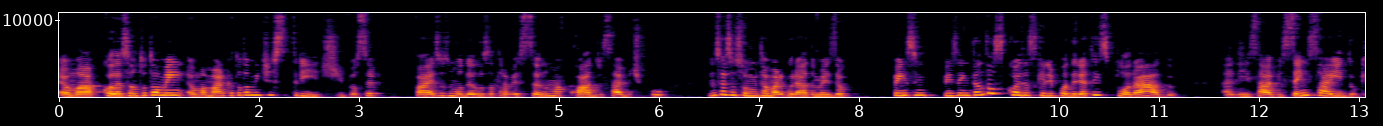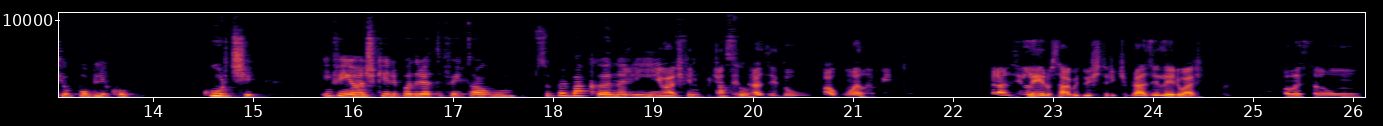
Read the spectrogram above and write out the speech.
é uma coleção totalmente. É uma marca totalmente street. E você faz os modelos atravessando uma quadra, sabe? Tipo. Não sei se eu sou muito amargurada, mas eu penso em, penso em tantas coisas que ele poderia ter explorado ali, sabe? Sem sair do que o público curte. Enfim, eu acho que ele poderia ter feito algo super bacana ali. Eu acho enfim, que ele podia passou. ter trazido algum elemento brasileiro, sabe? Do street brasileiro. Eu acho que foi uma coleção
